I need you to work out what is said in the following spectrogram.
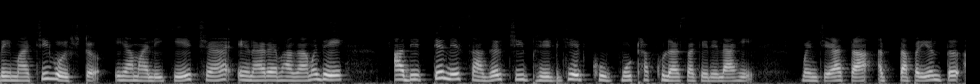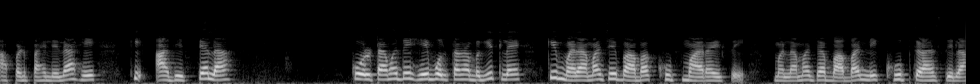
प्रेमाची गोष्ट. या मालिकेच्या येणाऱ्या भागामध्ये आदित्यने सागरची भेट घेत खूप मोठा खुलासा केलेला आहे. म्हणजे आता आत्तापर्यंत आपण पाहिलेलं आहे की आदित्यला कोर्टामध्ये हे बोलताना बघितलंय की मला माझे बाबा खूप मारायचे. मला माझ्या बाबांनी खूप त्रास दिला.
